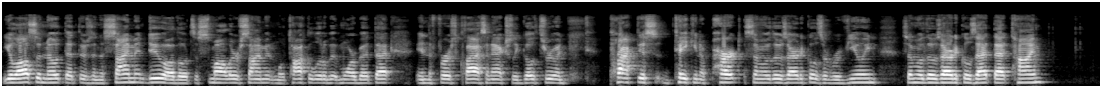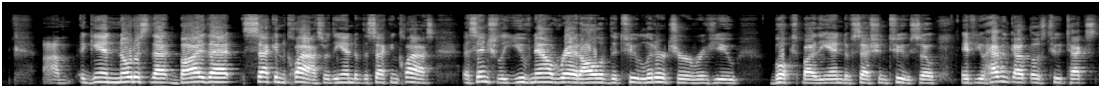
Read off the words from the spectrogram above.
You'll also note that there's an assignment due, although it's a smaller assignment, we'll talk a little bit more about that in the first class and actually go through and practice taking apart some of those articles or reviewing some of those articles at that time. Um, again, notice that by that second class or the end of the second class, essentially you've now read all of the two literature review books by the end of session two. So if you haven't got those two texts,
